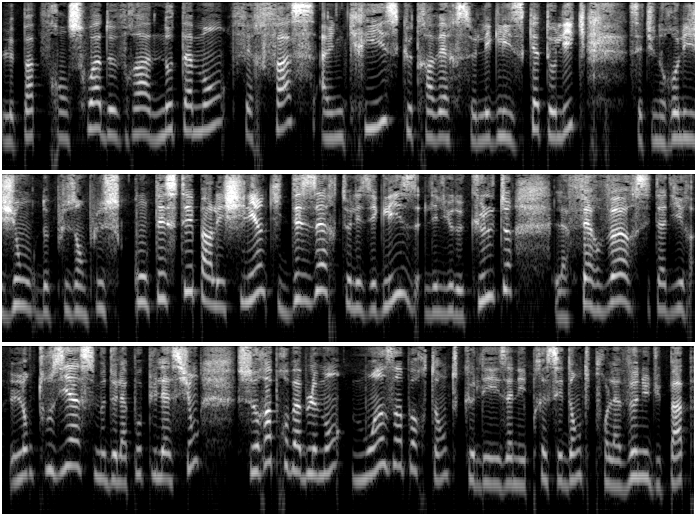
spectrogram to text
Le pape François devra notamment faire face à une crise que traverse l'Église catholique. C'est une religion de plus en plus contestée par les Chiliens qui désertent les églises, les lieux de culte. La ferveur, c'est-à-dire l'enthousiasme de la population, sera probablement moins importante que les années précédentes pour la venue du pape.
